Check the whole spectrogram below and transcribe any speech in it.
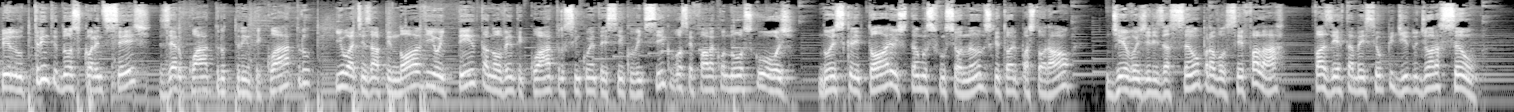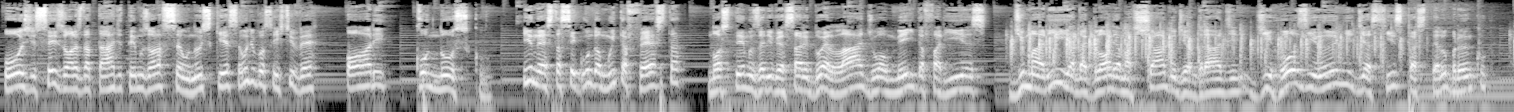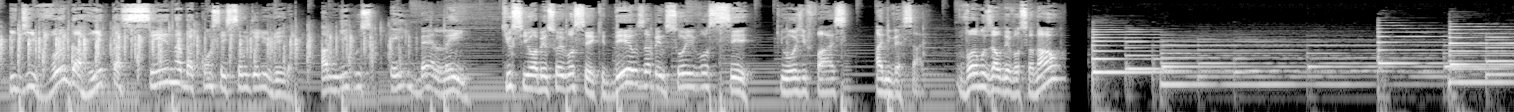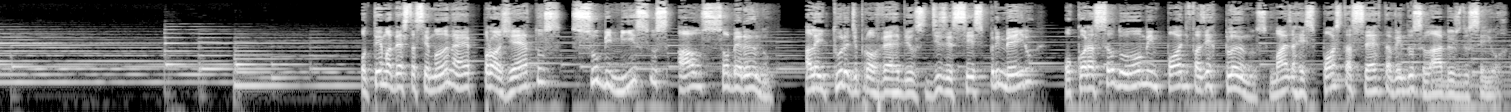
Pelo 3246 0434 e o WhatsApp 980 94 55 25. Você fala conosco hoje. No escritório estamos funcionando, escritório pastoral de evangelização para você falar, fazer também seu pedido de oração. Hoje, 6 horas da tarde, temos oração. Não esqueça, onde você estiver, ore conosco. E nesta segunda, muita festa nós temos aniversário do Eládio Almeida Farias, de Maria da Glória Machado de Andrade, de Rosiane de Assis Castelo Branco e de Wanda Rita Sena da Conceição de Oliveira. Amigos em Belém. Que o Senhor abençoe você, que Deus abençoe você que hoje faz aniversário. Vamos ao devocional? O tema desta semana é Projetos submissos ao soberano. A leitura de Provérbios 16, primeiro, o coração do homem pode fazer planos, mas a resposta certa vem dos lábios do Senhor.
